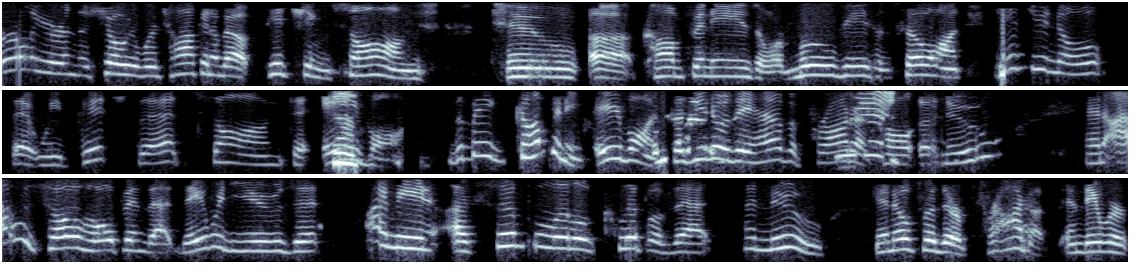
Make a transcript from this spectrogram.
earlier in the show we were talking about pitching songs to uh, companies or movies and so on. Did you know that we pitched that song to Avon, the big company, Avon, oh, because you know they have a product yeah. called Anew, and I was so hoping that they would use it. I mean, a simple little clip of that Anew, you know, for their product, and they were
